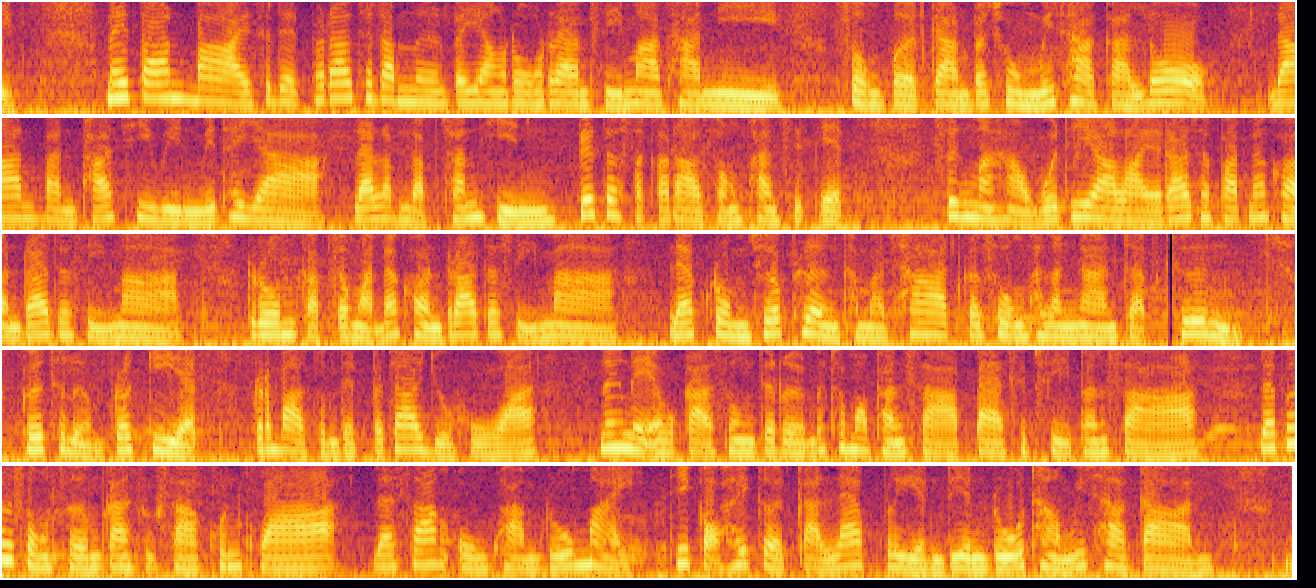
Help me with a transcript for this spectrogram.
2550ในตอนบ่ายเสด็จพระราชดำเนินไปยังโรงแรมศรีมาธานีทรงเปิดการประชุมวิชาการโลก ด้านบรรพชีวินวิทยา และลำดับชั้นหินคริสตศักราช 2011 ซึ่งมหาวิทยาลัยราชภัฏนครราชสีมา ร่วมกับจังหวัดนครราชสีมา และกรมเชื้อเพลิงธรรมชาติกระทรวงพลังงานจัดขึ้น เพื่อเฉลิมพระเกียรติพระบาทสมเด็จพระเจ้าอยู่หัว เนื่องในโอกาสทรงเจริญพระชมพรรษา 84 พรรษา และเพื่อส่งเสริมการศึกษาค้นคว้า และสร้างองค์ความรู้ใหม่ ที่ก่อให้เกิดการแลกเปลี่ยนเรียนรู้ทางวิชาการ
